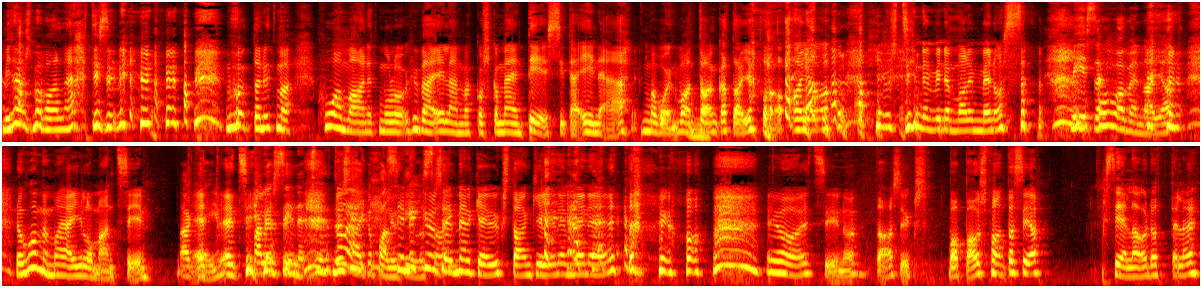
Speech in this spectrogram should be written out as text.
Mitä jos mä vaan lähtisin? Mutta nyt mä huomaan, että mulla on hyvä elämä, koska mä en tee sitä enää. Mä voin vaan tankata ja ajaa just sinne, minne mä olin menossa. Missä huomenna ajat? No huomenna mä ajan Ilomantsiin. Okei, et, et paljon sinne? Sinne no, tulee aika paljon Sinne kyllä se melkein yksi tankillinen menee, että joo, joo että siinä on taas yksi vapausfantasia siellä odottelee.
